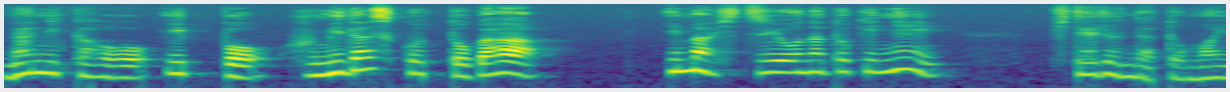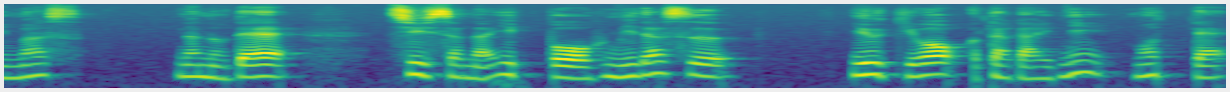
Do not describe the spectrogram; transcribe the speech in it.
何かを一歩踏み出すことが今必要な時に来てるんだと思いますなので小さな一歩を踏み出す勇気をお互いに持って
